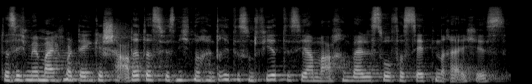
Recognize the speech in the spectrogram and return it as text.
dass ich mir manchmal denke, schade, dass wir es nicht noch ein drittes und viertes Jahr machen, weil es so facettenreich ist.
